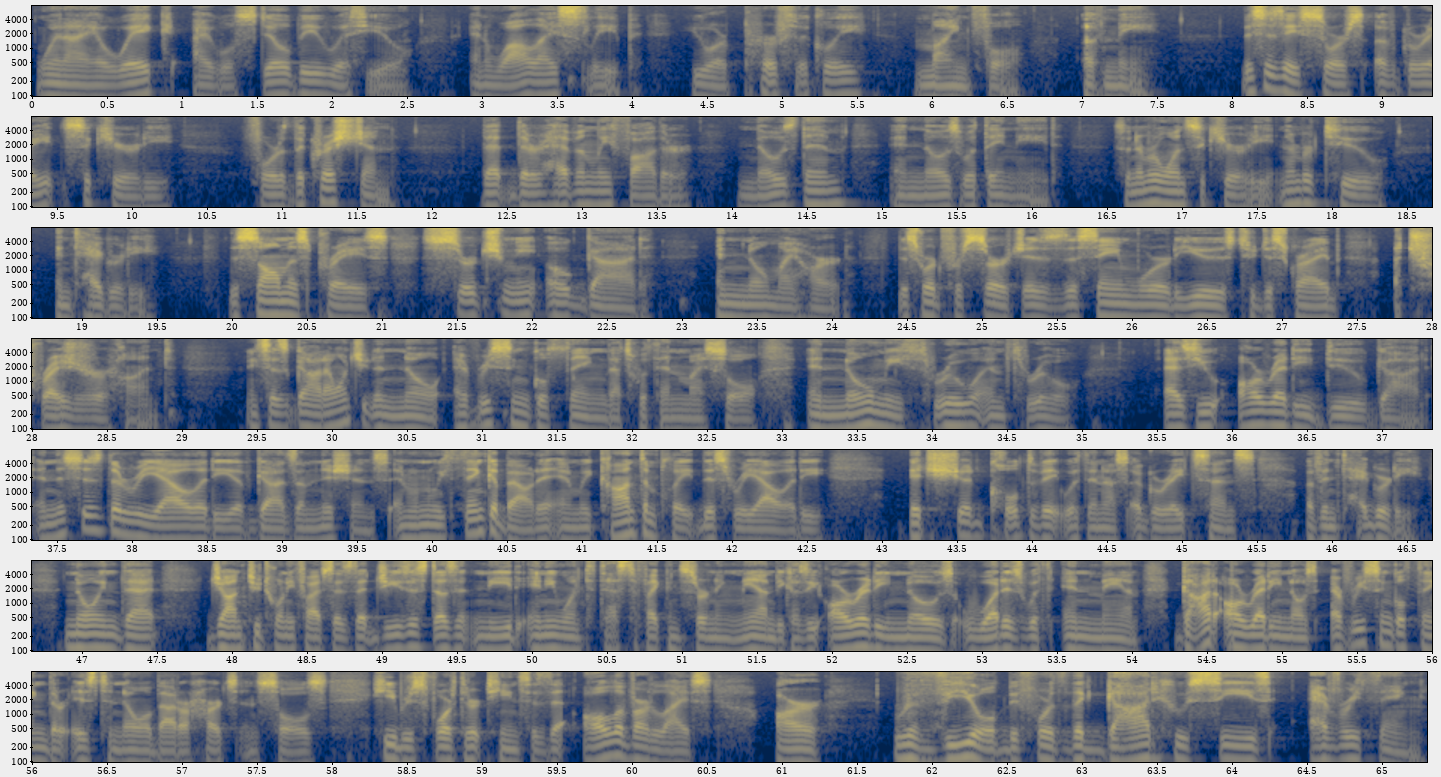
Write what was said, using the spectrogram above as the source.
When I awake, I will still be with you, and while I sleep, you are perfectly mindful of me. This is a source of great security for the Christian that their Heavenly Father knows them and knows what they need. So, number one, security. Number two, integrity. The psalmist prays, Search me, O God, and know my heart. This word for search is the same word used to describe a treasure hunt. And he says, God, I want you to know every single thing that's within my soul and know me through and through as you already do, God. And this is the reality of God's omniscience. And when we think about it and we contemplate this reality, it should cultivate within us a great sense of integrity knowing that John 2:25 says that Jesus doesn't need anyone to testify concerning man because he already knows what is within man. God already knows every single thing there is to know about our hearts and souls. Hebrews 4:13 says that all of our lives are revealed before the God who sees everything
